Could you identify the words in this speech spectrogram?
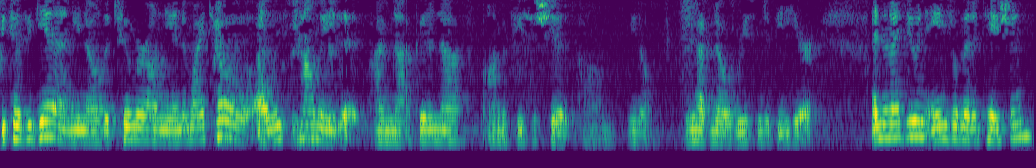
because again, you know, the tumor on the end of my toe always tell me that I'm not good enough, I'm a piece of shit, um, you know, you have no reason to be here. and then I do an angel meditation.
